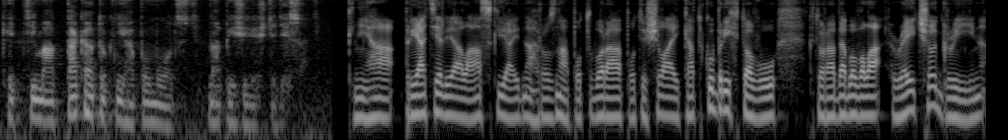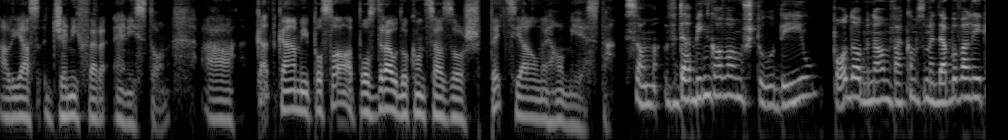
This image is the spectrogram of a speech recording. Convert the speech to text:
keď ti má takáto kniha pomôcť, napíši ešte 10. Kniha Priatelia lásky a jedna hrozná potvora potešila aj Katku Brichtovú, ktorá dabovala Rachel Green alias Jennifer Aniston. A Katka mi poslala pozdrav dokonca zo špeciálneho miesta. Som v dubbingovom štúdiu, podobnom, v akom sme dabovali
